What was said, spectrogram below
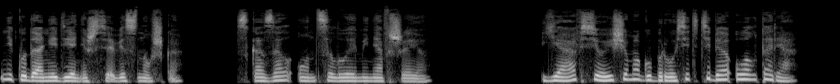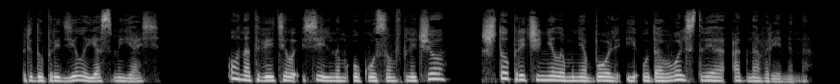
Никуда не денешься, Веснушка», — сказал он, целуя меня в шею. «Я все еще могу бросить тебя у алтаря», — предупредила я, смеясь. Он ответил сильным укусом в плечо, что причинило мне боль и удовольствие одновременно.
